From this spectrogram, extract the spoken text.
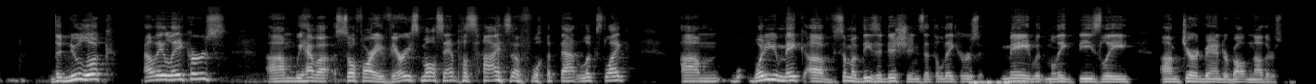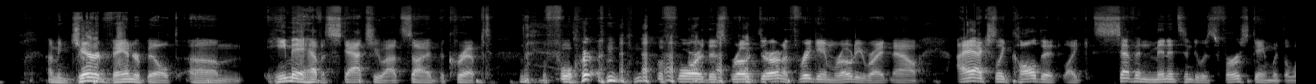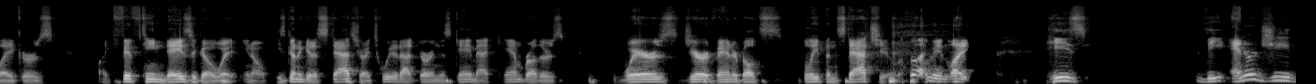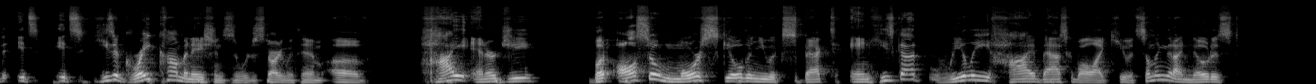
the new look LA Lakers. Um, we have a so far a very small sample size of what that looks like. Um, what do you make of some of these additions that the Lakers made with Malik Beasley, um, Jarred Vanderbilt, and others? I mean, Jarred Vanderbilt, um, he may have a statue outside the crypt before before this road. They're on a three game roadie right now. I actually called it like seven minutes into his first game with the Lakers, like 15 days ago. Wait, You know, he's going to get a statue. I tweeted out during this game at Cam Brothers, "Where's Jarred Vanderbilt's bleeping statue?" I mean, like he's the energy. It's it's he's a great combination. Since we're just starting with him of high energy but also more skill than you expect. And he's got really high basketball IQ. It's something that I noticed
